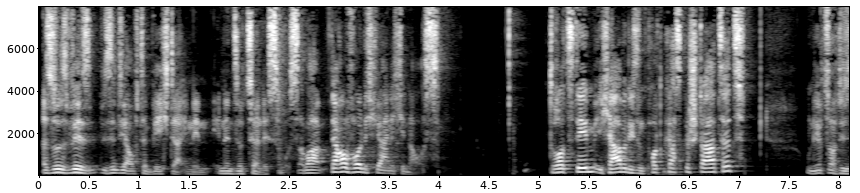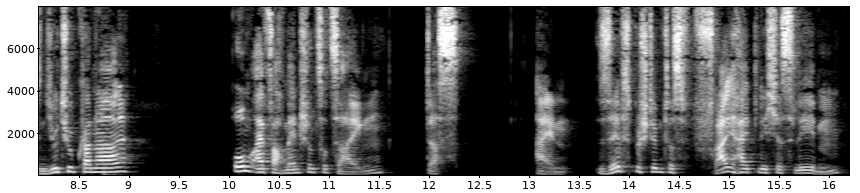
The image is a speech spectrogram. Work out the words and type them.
Also wir, wir sind ja auf dem Weg da in den, in den Sozialismus. Aber darauf wollte ich gar nicht hinaus. Trotzdem, ich habe diesen Podcast gestartet und jetzt auch diesen YouTube-Kanal, um einfach Menschen zu zeigen, dass ein selbstbestimmtes, freiheitliches Leben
